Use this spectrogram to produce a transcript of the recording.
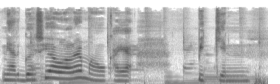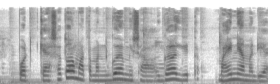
niat gue sih awalnya mau kayak bikin podcast atau sama teman gue misal gue lagi main ya sama dia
